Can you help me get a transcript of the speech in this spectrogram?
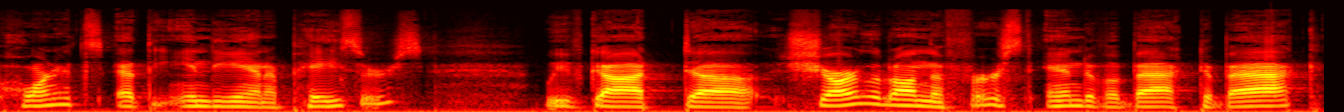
Hornets at the Indiana Pacers. We've got uh, Charlotte on the first end of a back to back,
